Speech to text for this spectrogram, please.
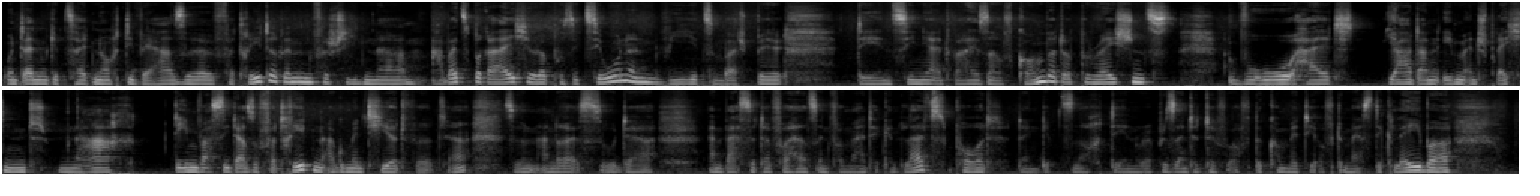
Und dann gibt es halt noch diverse Vertreterinnen verschiedener Arbeitsbereiche oder Positionen, wie zum Beispiel den Senior Advisor of Combat Operations, wo halt ja dann eben entsprechend nach dem, was sie da so vertreten, argumentiert wird. Ja. So ein anderer ist so der Ambassador for Health Informatic and Life Support. Dann gibt es noch den Representative of the Committee of Domestic Labor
